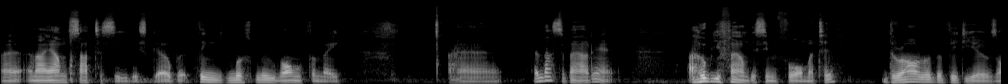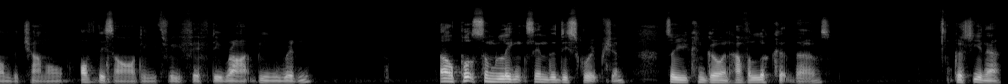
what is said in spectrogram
uh, and I am sad to see this go, but things must move on for me. Uh, and that's about it. I hope you found this informative. There are other videos on the channel of this RD350 right being ridden. I'll put some links in the description so you can go and have a look at those. Because, you know,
